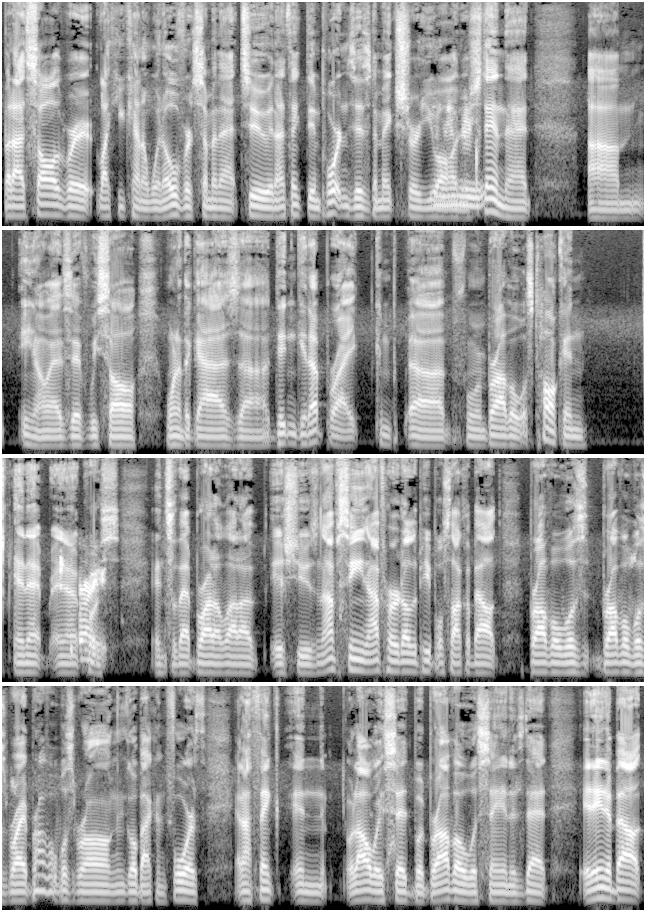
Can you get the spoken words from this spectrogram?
But I saw where like you kind of went over some of that too, and I think the importance is to make sure you all understand that. Um, you know, as if we saw one of the guys uh, didn't get upright com- uh, from when Bravo was talking, and that and of Right. course and so that brought a lot of issues and i've seen i've heard other people talk about bravo was bravo was right bravo was wrong and go back and forth and i think and what i always said what bravo was saying is that it ain't about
